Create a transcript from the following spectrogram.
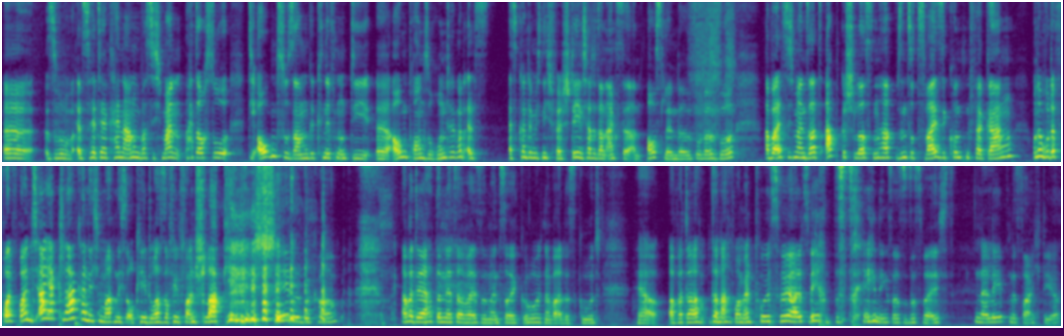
äh, so, als hätte er keine Ahnung, was ich meine. Hat auch so die Augen zusammengekniffen und die äh, Augenbrauen so runtergemacht, als, als könnte er mich nicht verstehen. Ich hatte dann Angst, dass er ein Ausländer ist oder so. Aber als ich meinen Satz abgeschlossen habe, sind so zwei Sekunden vergangen. Und dann wurde er voll freundlich. Ah ja, klar kann ich machen. Ich so, okay, du hast auf jeden Fall einen Schlag gegen den Schädel bekommen. Aber der hat dann netterweise mein Zeug geholt, dann war alles gut. Ja, aber da, danach war mein Puls höher als während des Trainings. Also das war echt ein Erlebnis, sag ich dir.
